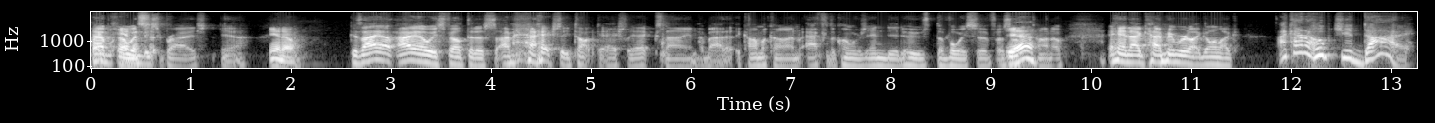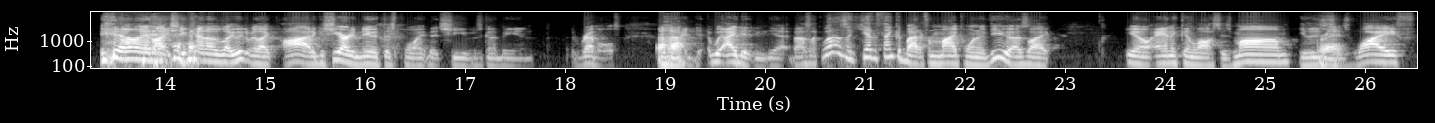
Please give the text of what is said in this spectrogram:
I, Like, I wouldn't be surprised. Yeah. you know, Because I I always felt that Ahs- I mean I actually talked to Ashley Eckstein about it at Comic Con after the Clone Wars ended, who's the voice of Ahsoka Yeah. Tano, and I, of remember like going like I kind of hoped you'd die, you know, and like she kind of like looked at me like odd because she already knew at this point that she was going to be in Rebels, Uh-huh. I, I, didn't yet, but I was like, well, I was like, you have to think about it from my point of view. I was like, you know, Anakin lost his mom, he loses right. his wife.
